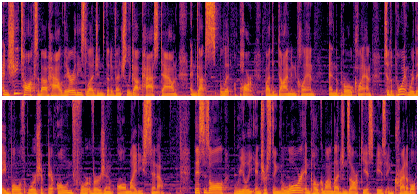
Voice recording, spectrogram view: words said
And she talks about how there are these legends that eventually got passed down and got split apart by the Diamond Clan and the Pearl Clan, to the point where they both worship their own version of Almighty Sinnoh. This is all really interesting. The lore in Pokemon Legends Arceus is incredible,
